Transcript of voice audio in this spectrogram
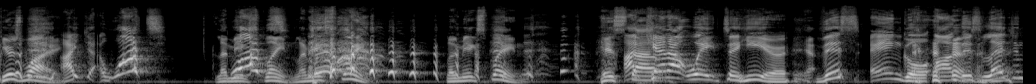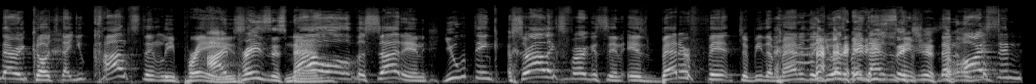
Here's why. I what? Let me What? explain. Let me explain. Let me explain. His style. I cannot wait to hear this angle on this legendary coach that you constantly praise. I praise this Now man. all of a sudden, you think Sir Alex Ferguson is better fit to be the manager of the U.S. Men's national team than old. Arsene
